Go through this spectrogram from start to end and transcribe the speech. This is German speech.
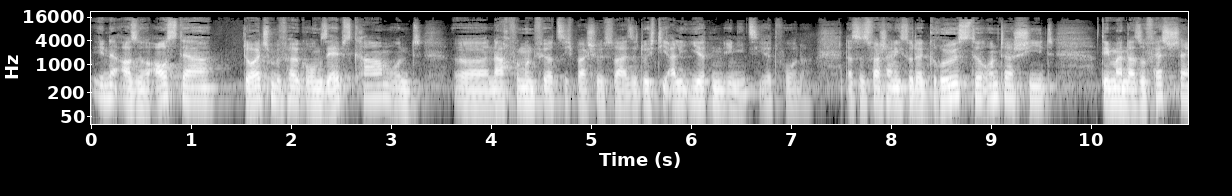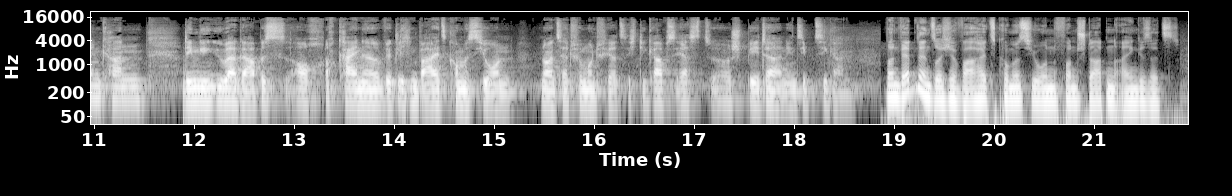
in, also aus der deutschen Bevölkerung selbst kam und äh, nach 45 beispielsweise durch die Alliierten initiiert wurde. Das ist wahrscheinlich so der größte Unterschied, den man da so feststellen kann. Demgegenüber gab es auch noch keine wirklichen Wahrheitskommissionen 1945. Die gab es erst äh, später in den 70ern. Wann werden denn solche Wahrheitskommissionen von Staaten eingesetzt?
